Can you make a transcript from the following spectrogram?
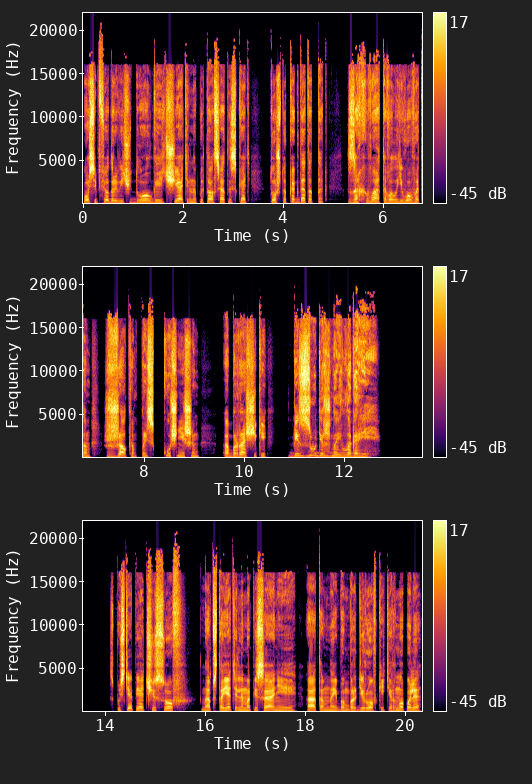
Осип Федорович долго и тщательно пытался отыскать то, что когда-то так захватывало его в этом жалком, прискучнейшем образчике безудержной лагореи. Спустя пять часов на обстоятельном описании атомной бомбардировки Тернополя,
